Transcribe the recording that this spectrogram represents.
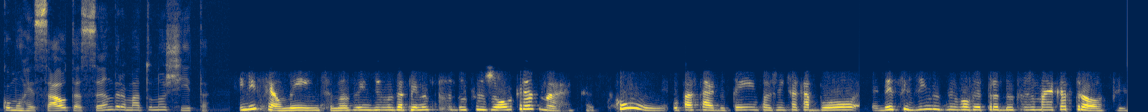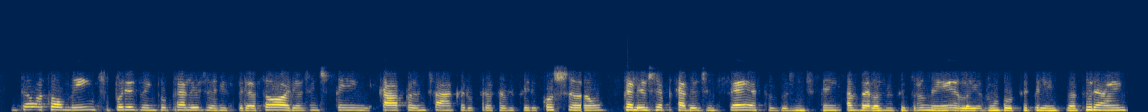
como ressalta Sandra Matunoshita. Inicialmente, nós vendíamos apenas produtos de outras marcas. Com o passar do tempo, a gente acabou decidindo desenvolver produtos de marca própria. Então, atualmente, por exemplo, para alergia respiratória, a gente tem capa antiácaro para travesseiro e colchão. Para alergia picada de insetos, a gente tem as velas de citronela e alguns outros repelentes naturais.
